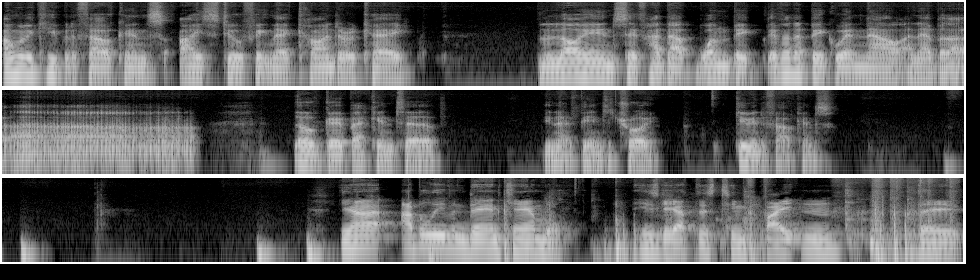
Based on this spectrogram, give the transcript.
I'm going to keep with the Falcons. I still think they're kind of okay. The Lions, they've had that one big, they've had a big win now, and they're like, uh, they'll go back into, you know, being Detroit. Give me the Falcons. Yeah, I believe in Dan Campbell. He's got this team fighting. They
